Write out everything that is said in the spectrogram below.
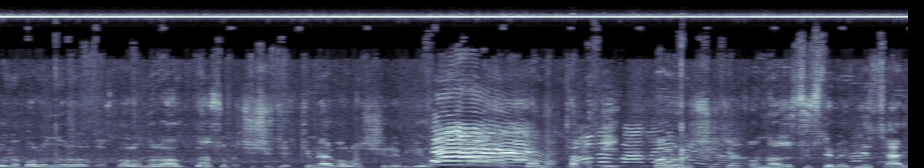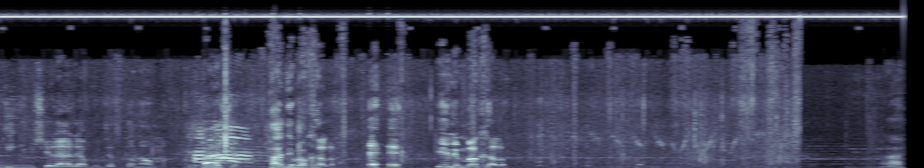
Sonra balonları alacağız. Balonları aldıktan sonra şişireceğiz. Kimler balon şişirebiliyor? Tamam tamam iyi. Balonu şişireceğiz. Ondan sonra süsleme bir sergi gibi şeyler yapacağız tamam mı? Her şey. Hadi bakalım. gelin bakalım. Heh,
